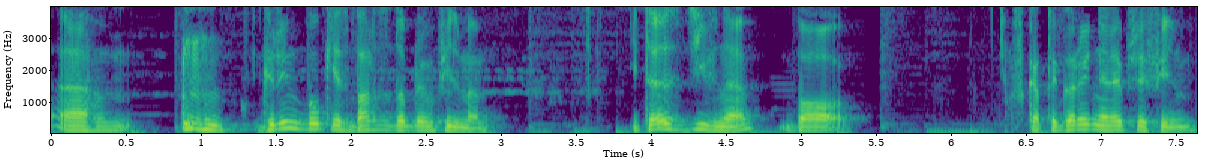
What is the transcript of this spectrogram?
Um, Green Book jest bardzo dobrym filmem. I to jest dziwne, bo w kategorii najlepszy film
